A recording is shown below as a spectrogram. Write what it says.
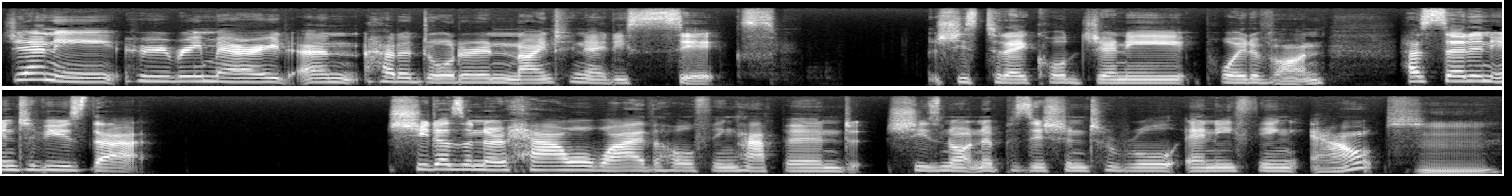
Jenny, who remarried and had a daughter in 1986, she's today called Jenny Poitevin, has said in interviews that she doesn't know how or why the whole thing happened. She's not in a position to rule anything out. Mm.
